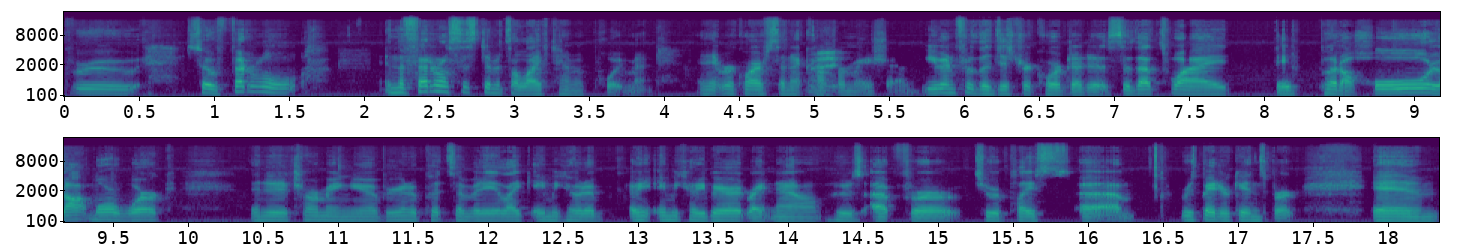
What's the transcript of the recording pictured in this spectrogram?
through so federal in the federal system it's a lifetime appointment and it requires senate confirmation right. even for the district court judges so that's why they put a whole lot more work into determining you know if you're going to put somebody like amy Coney amy Coney barrett right now who's up for to replace um, Ruth Bader Ginsburg, and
